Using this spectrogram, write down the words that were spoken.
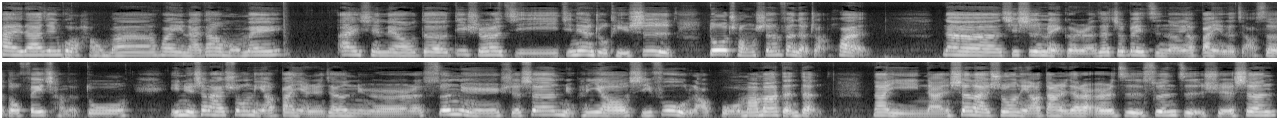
嗨，大家今天过好吗？欢迎来到萌妹爱闲聊的第十二集。今天的主题是多重身份的转换。那其实每个人在这辈子呢，要扮演的角色都非常的多。以女生来说，你要扮演人家的女儿、孙女、学生、女朋友、媳妇、老婆、妈妈等等。那以男生来说，你要当人家的儿子、孙子、学生、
